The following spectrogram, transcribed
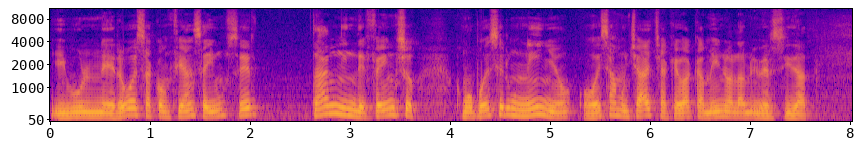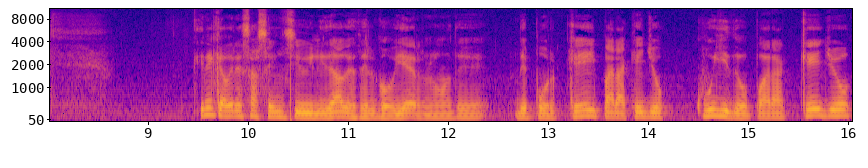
y vulneró esa confianza y un ser tan indefenso como puede ser un niño o esa muchacha que va camino a la universidad. Tiene que haber esa sensibilidad desde el gobierno de, por qué y para qué yo cuido, para qué yo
